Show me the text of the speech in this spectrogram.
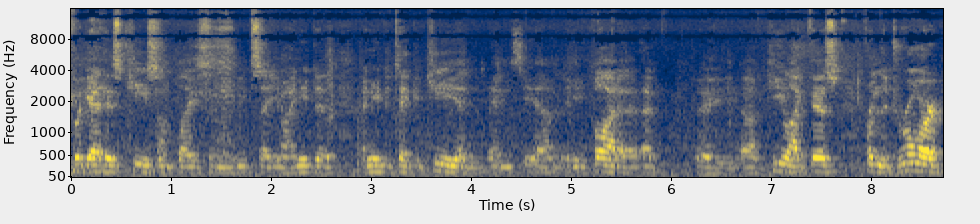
forget his key someplace, and he'd say, you know, I need to I need to take a key, and and, um, and he'd pull out a, a, a, a key like this from the drawer,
